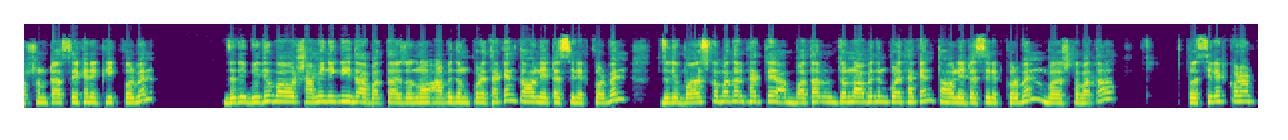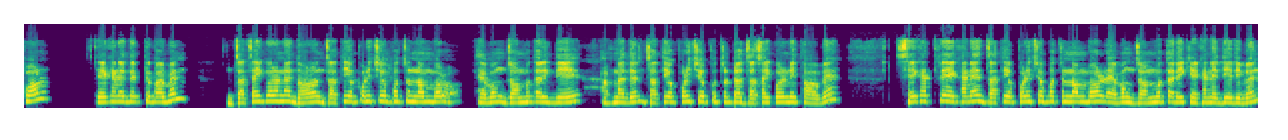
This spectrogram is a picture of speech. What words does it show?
অপশনটা আছে, এখানে ক্লিক করবেন। যদি বিধবা ও স্বামী নিগৃহীতা ভাতার জন্য আবেদন করে থাকেন, তাহলে এটা সিলেক্ট করবেন। যদি বয়স্ক ভাতার ক্ষেত্রে ভাতার জন্য আবেদন করে থাকেন, তাহলে এটা সিলেক্ট করবেন বয়স্ক ভাতা। তো সিলেক্ট করার পর এখানে দেখতে পাবেন যাচাইকরণের ধরন, জাতীয় পরিচয়পত্র নম্বর এবং জন্ম তারিখ দিয়ে আপনাদের জাতীয় পরিচয়পত্রটা যাচাই করে নিতে হবে। সেক্ষেত্রে এখানে জাতীয় পরিচয়পত্র নম্বর এবং জন্ম তারিখ এখানে দিয়ে দিবেন।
